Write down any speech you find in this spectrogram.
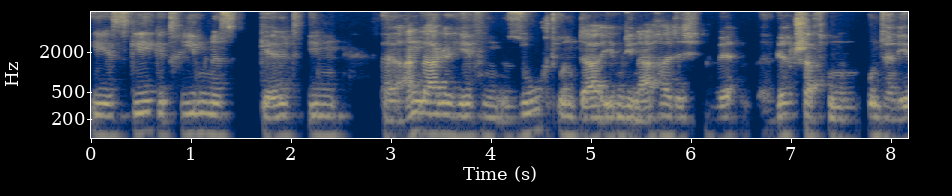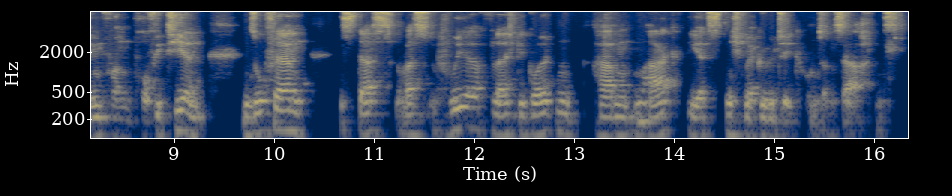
ESG-getriebenes Geld in äh, Anlagehäfen sucht und da eben die nachhaltig wirtschaftenden Unternehmen von profitieren. Insofern ist das, was früher vielleicht gegolten haben mag, jetzt nicht mehr gültig, unseres Erachtens.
